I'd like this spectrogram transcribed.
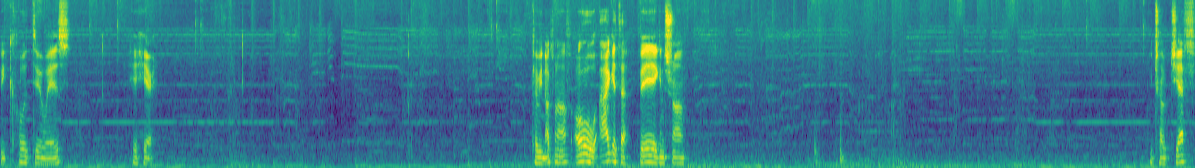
We could do is here, here. Okay, we knocked one off. Oh, Agatha, big and strong. We throw Jeff.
